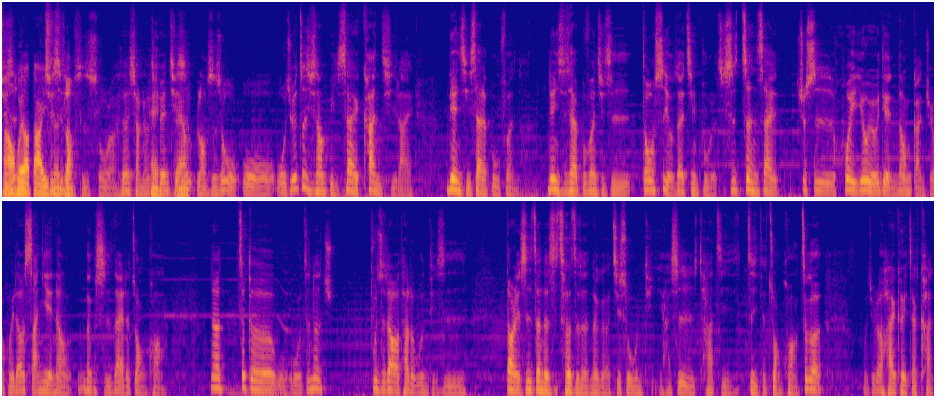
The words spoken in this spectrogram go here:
然后回到大一身上。其实老实说了，在小牛这边，其实老实说我，我我我觉得这几场比赛看起来，练习赛的部分啊，练习赛的部分其实都是有在进步的，只是正赛就是会又有一点那种感觉，回到三叶那种那个时代的状况。那这个我我真的。不知道他的问题是，到底是真的是车子的那个技术问题，还是他自己自己的状况？这个我觉得还可以再看。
